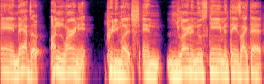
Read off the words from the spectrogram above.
and they have to unlearn it pretty much and learn a new scheme and things like that.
